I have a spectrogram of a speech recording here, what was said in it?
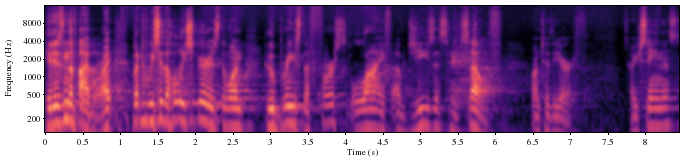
it is in the Bible, right? But we see the Holy Spirit is the one who breathes the first life of Jesus himself onto the earth. Are you seeing this?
